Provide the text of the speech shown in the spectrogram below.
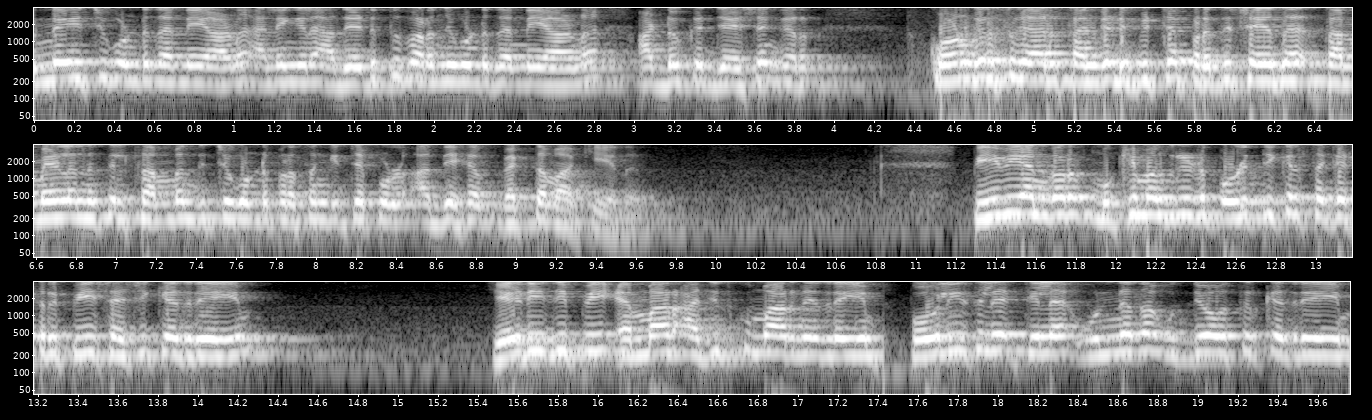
ഉന്നയിച്ചുകൊണ്ട് തന്നെയാണ് അല്ലെങ്കിൽ അത് എടുത്തു പറഞ്ഞുകൊണ്ട് തന്നെയാണ് അഡ്വക്കേറ്റ് ജയശങ്കർ കോൺഗ്രസ്സുകാർ സംഘടിപ്പിച്ച പ്രതിഷേധ സമ്മേളനത്തിൽ സംബന്ധിച്ചുകൊണ്ട് പ്രസംഗിച്ചപ്പോൾ അദ്ദേഹം വ്യക്തമാക്കിയത്. പി വി അൻവർ മുഖ്യമന്ത്രിയുടെ പൊളിറ്റിക്കൽ സെക്രട്ടറി പി ശശിക്കെതിരെയും A D G P M R Ajith കുമാറിനെതിരെയും പോലീസിലെ ചില ഉന്നത ഉദ്യോഗസ്ഥർക്കെതിരെയും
